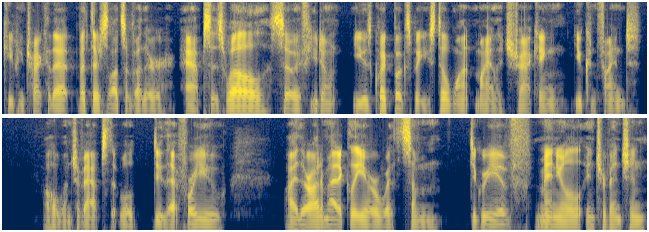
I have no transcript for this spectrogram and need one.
keeping track of that, but there's lots of other apps as well. So if you don't use QuickBooks, but you still want mileage tracking, you can find a whole bunch of apps that will do that for you, either automatically or with some degree of manual intervention.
